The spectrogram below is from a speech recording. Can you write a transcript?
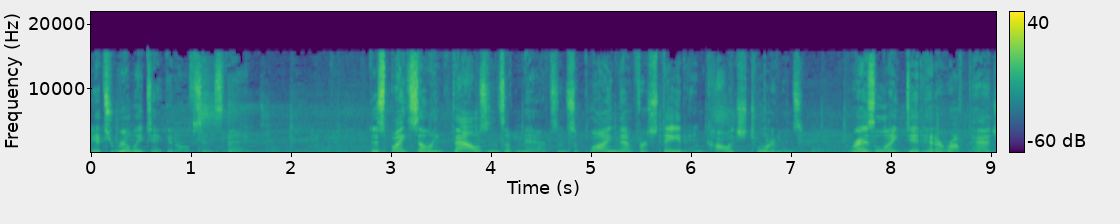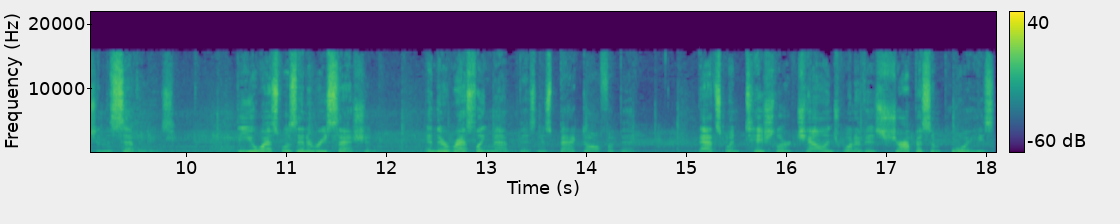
It's really taken off since then. Despite selling thousands of mats and supplying them for state and college tournaments, Resilite did hit a rough patch in the 70s the U.S. was in a recession, and their wrestling mat business backed off a bit. That's when Tischler challenged one of his sharpest employees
